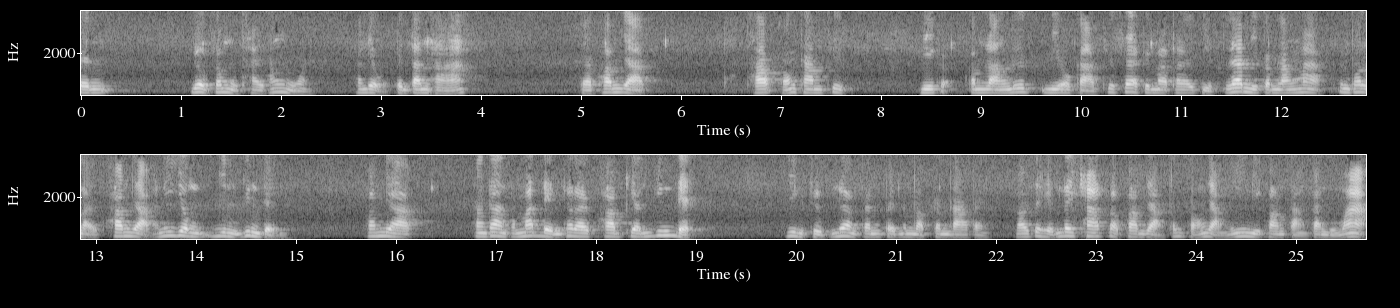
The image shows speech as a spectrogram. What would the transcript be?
เป็นเรื่องสมุทัยทั้งมวลท่านเรียกว่าเป็นตัณหา แต่ความอยากของธรรมที่มีกำลังหรือมีโอกาสที่แทรกขึ้นมาภายในจิตและมีกำลังมากขึ้นเท่าไหร่ความอยากอันนี้ย่งยิ่งยิ่งเด่น ความอยากทางด้านธรรมะเด่นเท่าไรความเพียรยิ่งเด็ด ยิ่งสืบเนื่องกันเป็นลำดับตำดาไป เราจะเห็นได้ชัดว่าความอยากทั้งสองอย่างนี้มีความต่างกันอยู่มาก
